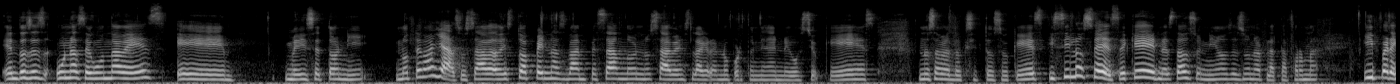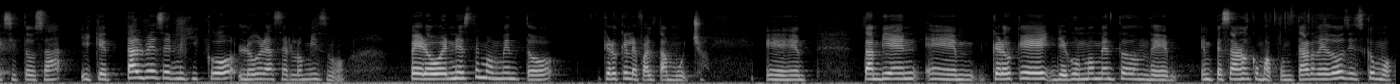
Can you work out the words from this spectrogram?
Entonces, una segunda vez eh, me dice Tony, no te vayas, o sea, esto apenas va empezando, no sabes la gran oportunidad de negocio que es, no sabes lo exitoso que es. Y sí lo sé, sé que en Estados Unidos es una plataforma hiper exitosa y que tal vez en México logre hacer lo mismo, pero en este momento creo que le falta mucho. Eh, también em, creo que llegó un momento donde empezaron como a apuntar dedos y es como,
